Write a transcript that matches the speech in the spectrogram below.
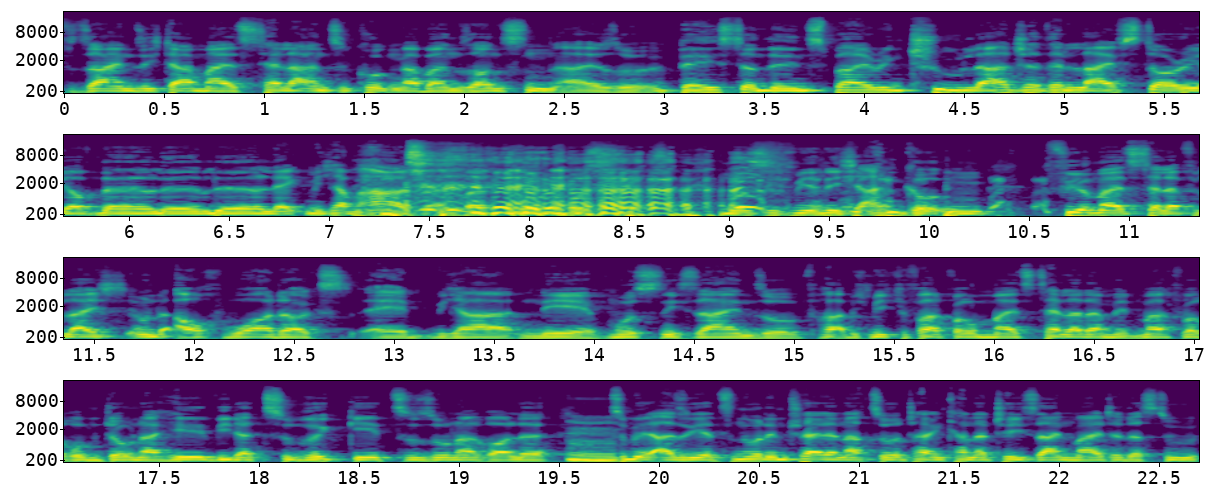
sein, sich da mal Stella anzugucken, aber ansonsten, also, based on the inspiring true larger than life story of leck mich am Arsch. Einfach, muss, muss, ich mir nicht angucken. Für Miles Teller vielleicht und auch War Dogs, ey, ja, nee, muss nicht sein. So habe ich mich gefragt, warum Miles Teller da mitmacht, warum Jonah Hill wieder zurückgeht zu so einer Rolle. Mhm. Also jetzt nur dem Trailer nachzuurteilen, kann natürlich sein, Malte, dass du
